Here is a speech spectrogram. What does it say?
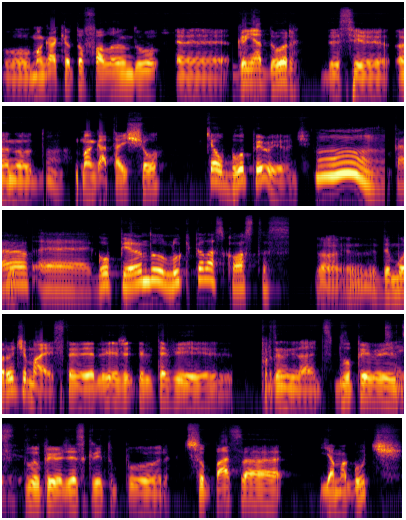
O mangá que eu tô falando é ganhador desse ano do Hum. mangá Taisho, que é o Blue Period. Hum, tá é, golpeando o Luke pelas costas. Não, demorou demais. Ele, ele teve oportunidades. Blue Period, Sim. Blue Period é escrito por Tsubasa Yamaguchi.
